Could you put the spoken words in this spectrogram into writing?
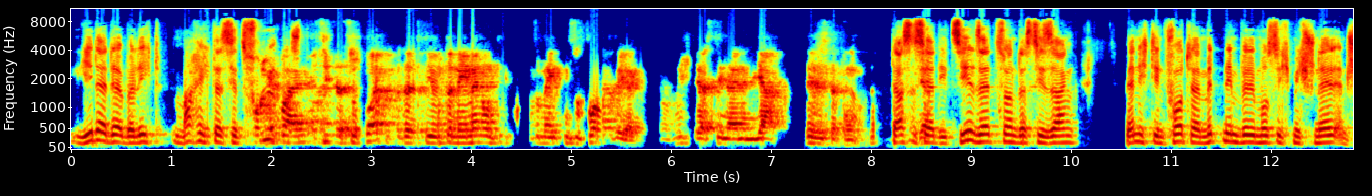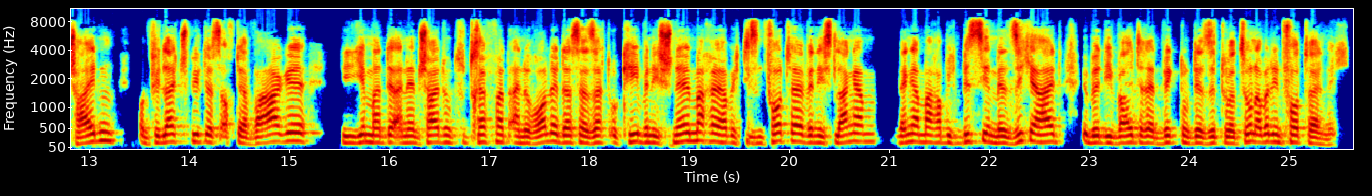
Jeder, der überlegt, mache ich das jetzt früher? Vor allem, dass, das sofort, dass die Unternehmen und die Konsumenten sofort reagieren und nicht erst in einem Jahr. Das ist der Punkt. Das ist ja, ja die Zielsetzung, dass die sagen, wenn ich den Vorteil mitnehmen will, muss ich mich schnell entscheiden. Und vielleicht spielt das auf der Waage wie jemand, der eine Entscheidung zu treffen hat, eine Rolle, dass er sagt, okay, wenn ich schnell mache, habe ich diesen Vorteil, wenn ich es länger, länger mache, habe ich ein bisschen mehr Sicherheit über die weitere Entwicklung der Situation, aber den Vorteil nicht.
